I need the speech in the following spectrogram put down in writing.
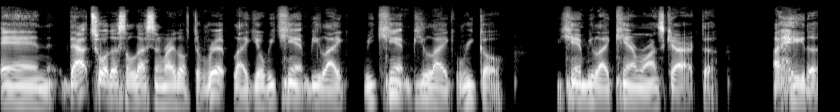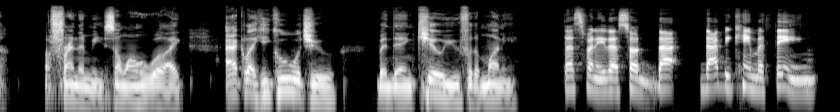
And that taught us a lesson right off the rip. Like, yo, we can't be like, we can't be like Rico. We can't be like Cam'ron's character, a hater, a friend of me, someone who will like act like he cool with you, but then kill you for the money. That's funny. That so that that became a thing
